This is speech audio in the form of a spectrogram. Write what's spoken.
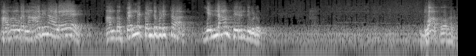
அவனுடன் ஆடினாலே அந்த பெண்ணை கண்டுபிடித்தால் எல்லாம் தெரிந்துவிடும். வா போகலாம்.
